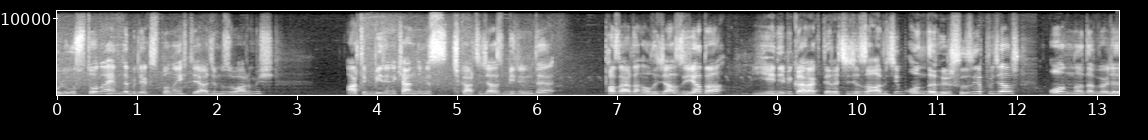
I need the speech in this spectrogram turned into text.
Bluestone'a hem de Blackstone'a ihtiyacımız varmış. Artık birini kendimiz çıkartacağız. Birini de pazardan alacağız. Ya da yeni bir karakter açacağız abicim. Onu da hırsız yapacağız. Onunla da böyle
